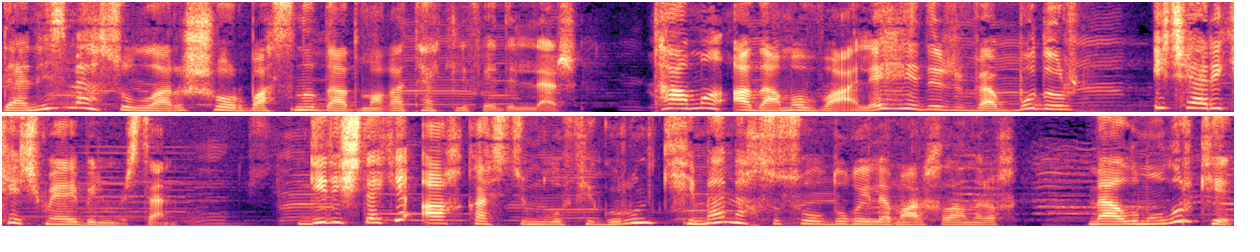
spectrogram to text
dəniz məhsulları şorbasını dadmağa təklif edirlər. Tamı adamı valeh edir və budur, içəri keçməyə bilmirsən. Girişdəki ağ kostyumlu fiqurun kimə məxsus olduğu ilə maraqlanırıq. Məlum olur ki,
